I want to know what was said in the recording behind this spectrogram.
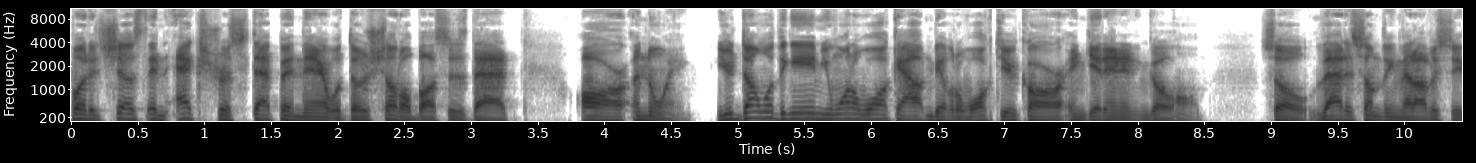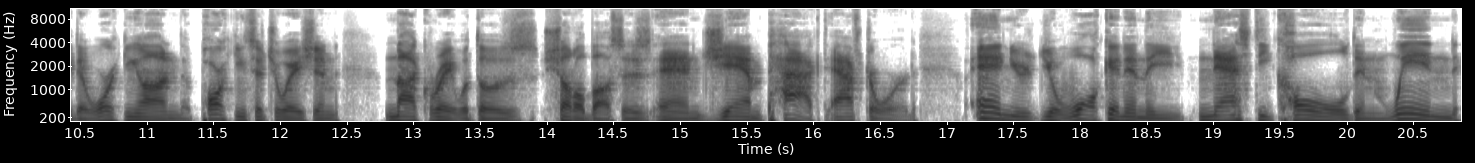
but it's just an extra step in there with those shuttle buses that are annoying. You're done with the game, you want to walk out and be able to walk to your car and get in it and go home. So that is something that obviously they're working on. The parking situation, not great with those shuttle buses and jam packed afterward. And you're you're walking in the nasty cold and wind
